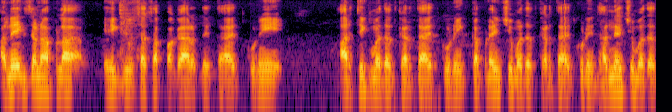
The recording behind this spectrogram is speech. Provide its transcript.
अनेक जण आपला एक दिवसाचा पगार देत आहेत कुणी आर्थिक मदत करतायत कुणी कपड्यांची मदत करतायत कुणी धान्याची मदत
